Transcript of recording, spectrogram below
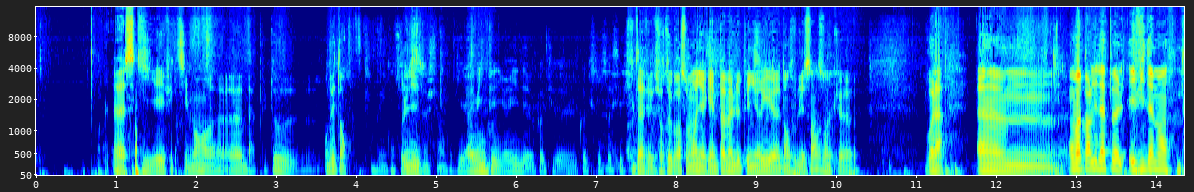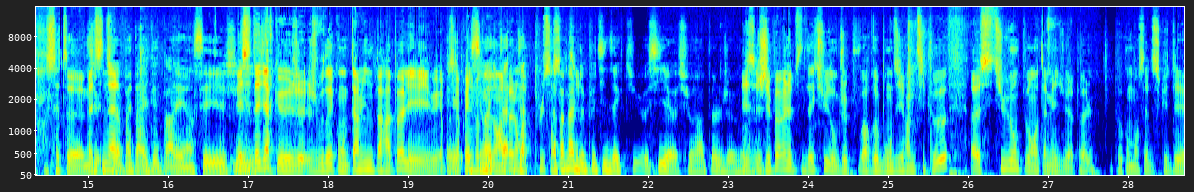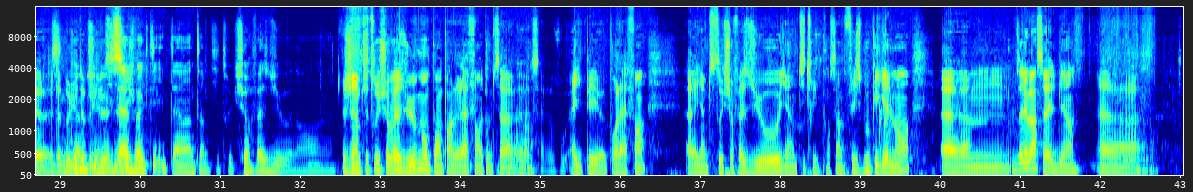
euh, ce qui est effectivement euh, bah, plutôt embêtant. qu'on se le dise. Il arrive une pénurie de quoi que, quoi que ce soit, Tout à fait. Surtout qu'en ce moment, il y a quand même pas mal de pénuries dans tous les sens, donc voilà. Euh, on va parler d'Apple, évidemment, dans cette euh, Tu, tu vas matinale. pas t'arrêter de parler. Hein, c'est, Mais c'est-à-dire que je, je voudrais qu'on termine par Apple, et parce qu'après, une fois qu'on est dans Apple, on va plus T'as pas mal de petites actus aussi euh, sur Apple, je vois. J'ai pas mal de petites actus, donc je vais pouvoir rebondir un petit peu. Euh, si tu veux, on peut entamer du Apple. On peut commencer à discuter. WWDC. Là, je vois que t'as un, un petit truc sur Face Duo, non J'ai un petit truc sur Face Duo, mais on peut en parler à la fin, comme ça, ça va vous hyper pour la fin. Il y a un petit truc sur Face Duo, il y a un petit truc qui concerne Facebook également. Euh, vous allez voir, ça va être bien. Euh,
